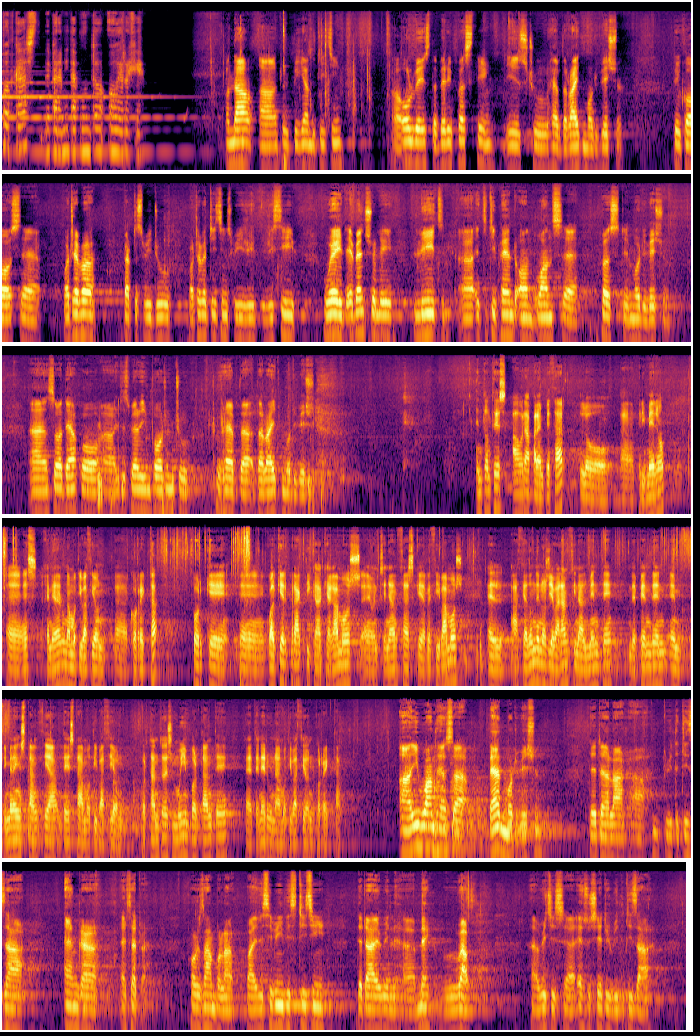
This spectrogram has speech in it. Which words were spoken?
podcast de paramita.org. And now, uh, to begin the teaching, uh, always the very first thing is to have the right motivation. Because uh, whatever practice we do, whatever teachings we re- receive, where it eventually leads, uh, it depends on one's uh, first motivation. And so, therefore, uh, it is very important to, to have the, right motivation. Entonces, ahora para empezar, lo ah, primero eh, es generar una motivación ah, correcta, porque cualquier práctica que hagamos o enseñanzas que recibamos, hacia dónde nos llevarán finalmente dependen en primera instancia de esta motivación. Por tanto, es muy importante eh, tener una motivación correcta. Uh, if one has a bad motivation, that uh, like uh, with desire, anger, etc. For example, uh, by receiving this teaching, that I will uh, make wealth, uh, which is uh, associated with desire,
